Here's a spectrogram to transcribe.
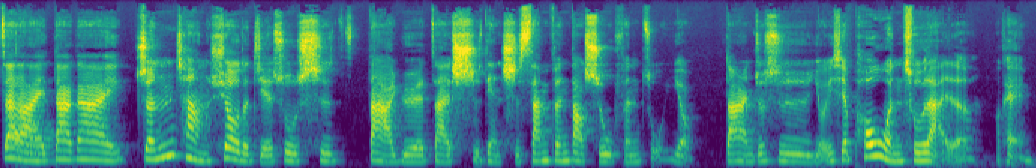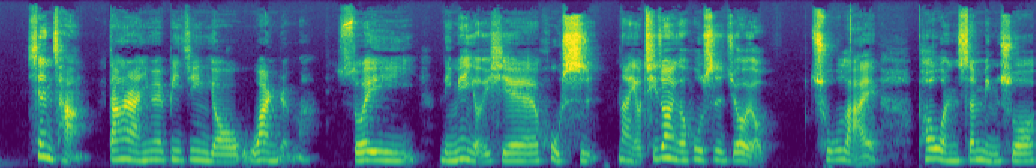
再来，大概整场秀的结束是大约在十点十三分到十五分左右。当然，就是有一些 Po 文出来了。OK，现场当然因为毕竟有五万人嘛，所以里面有一些护士。那有其中一个护士就有出来 Po 文声明说，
